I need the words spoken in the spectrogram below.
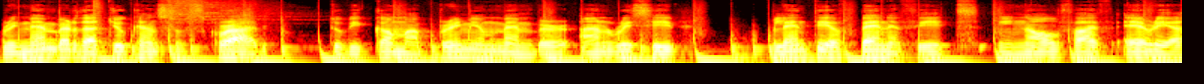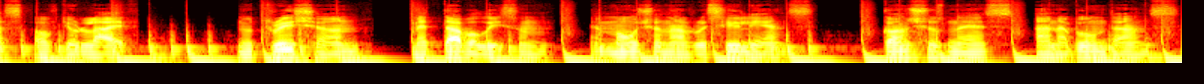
Remember that you can subscribe to become a premium member and receive plenty of benefits in all five areas of your life nutrition, metabolism, emotional resilience, consciousness and abundance,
